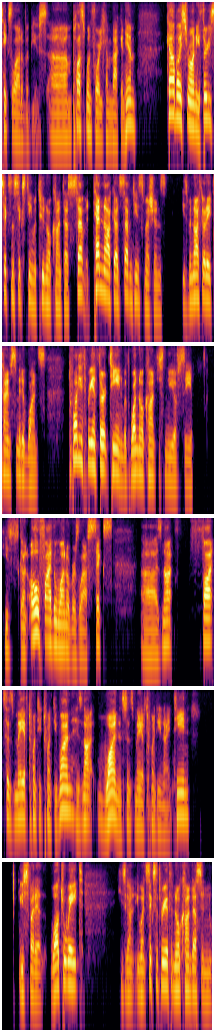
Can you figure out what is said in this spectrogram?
takes a lot of abuse. Um, plus 140 coming back in him. Cowboy Cerrone, 36 and 16 with two no contests, seven, 10 knockouts, 17 submissions. He's been knocked out eight times, submitted once. 23 and 13 with one no contest in the UFC. He's gone 0 5 and 1 over his last six. Uh, has not fought since May of 2021. He's not won since May of 2019. He used to fight at welterweight. He's gone. He went six to three with a no contest in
